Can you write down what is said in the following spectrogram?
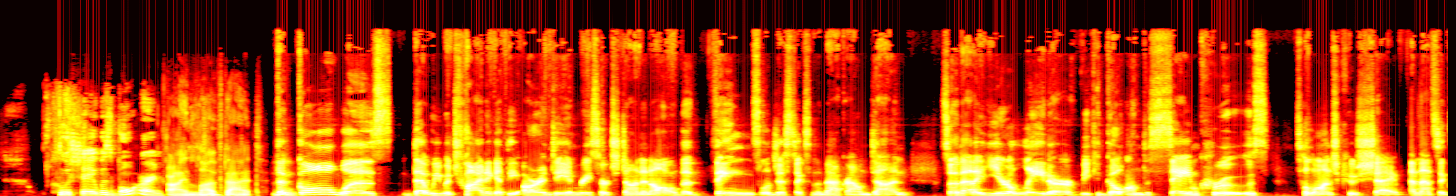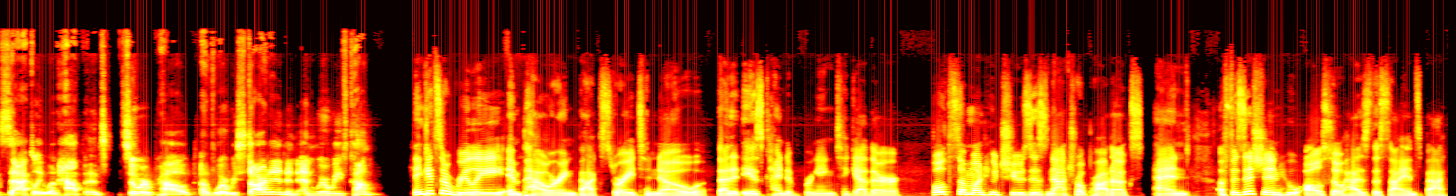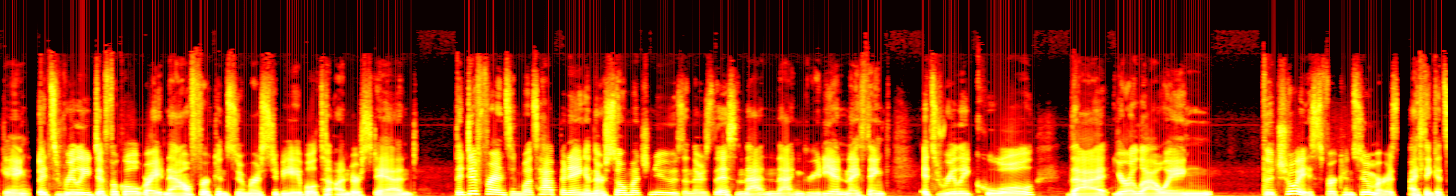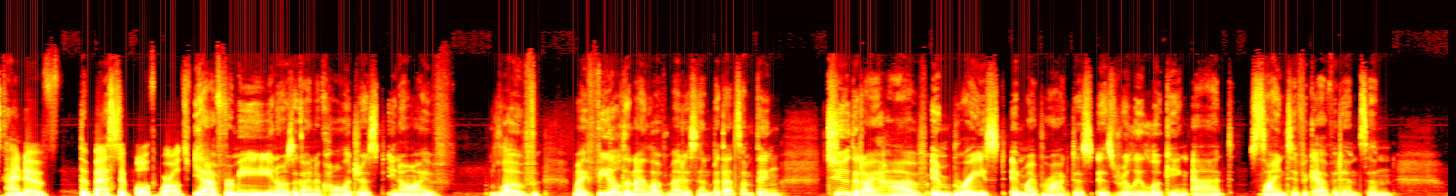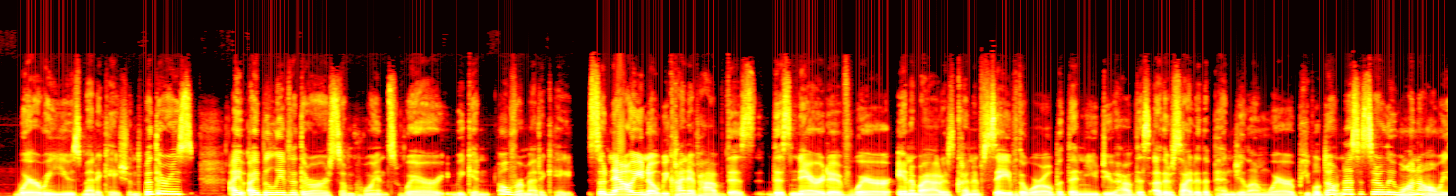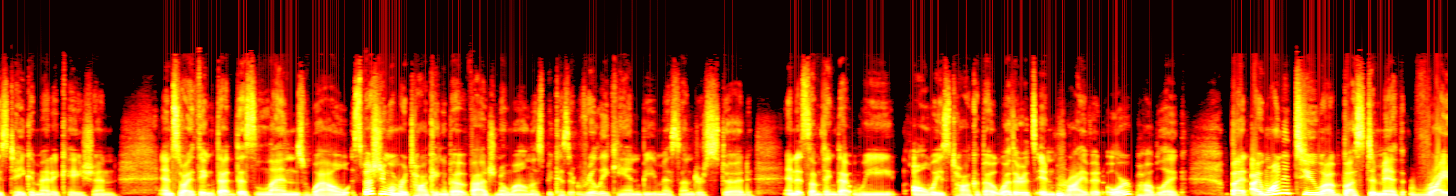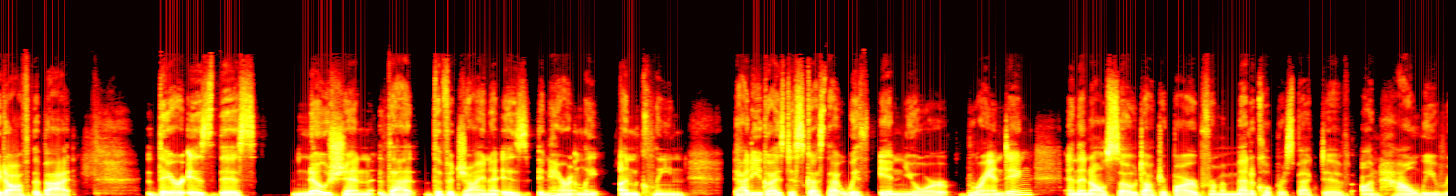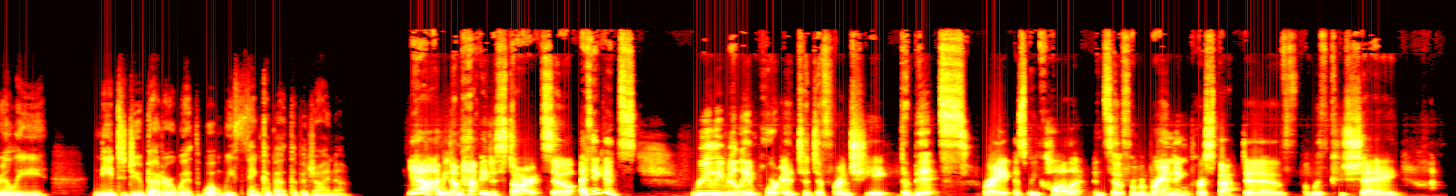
Kushae was born. I love that. The goal was that we would try to get the R&D and research done and all the things, logistics in the background done so that a year later we could go on the same cruise to launch Kushae. And that's exactly what happened. So we're proud of where we started and, and where we've come. I think it's a really empowering backstory to know that it is kind of bringing together both someone who chooses natural products and a physician who also has the science backing. It's really difficult right now for consumers to be able to understand the difference and what's happening. And there's so much news and there's this and that and that ingredient. And I think it's really cool that you're allowing the choice for consumers. I think it's kind of the best of both worlds. Yeah, for me, you know, as a gynecologist, you know, I've love my field and I love medicine, but that's something Two, that I have embraced in my practice is really looking at scientific evidence and where we use medications. But there is, I, I believe that there are some points where we can over medicate. So now, you know, we kind of have this this narrative where antibiotics kind of save the world, but then you do have this other side of the pendulum where people don't necessarily want to always take a medication. And so I think that this lends well, especially when we're talking about vaginal wellness, because it really can be misunderstood. And it's something that we always talk about, whether it's in private or public. But I wanted to uh, bust a myth right off the bat there is this notion that the vagina is inherently unclean. How do you guys discuss that within your branding? And then also, Dr. Barb, from a medical perspective, on how we really need to do better with what we think about the vagina? Yeah, I mean, I'm happy to start. So I think it's really, really important to differentiate the bits, right, as we call it. And so, from a branding perspective with Kushae,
